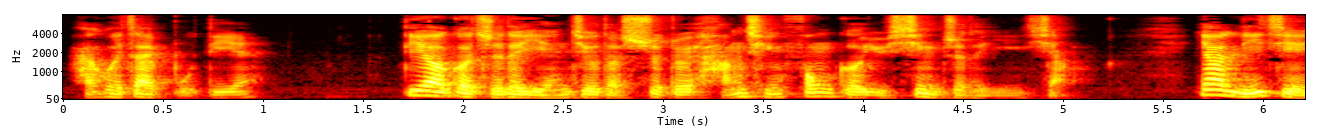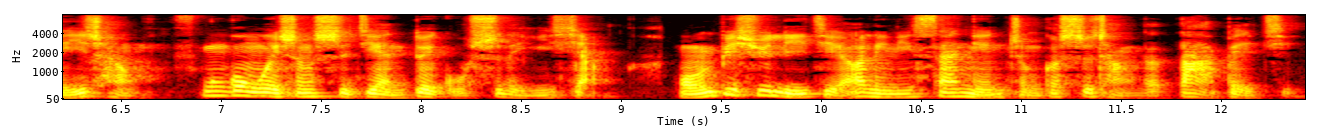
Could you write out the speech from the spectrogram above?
还会再补跌。第二个值得研究的是对行情风格与性质的影响。要理解一场公共卫生事件对股市的影响，我们必须理解2003年整个市场的大背景。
